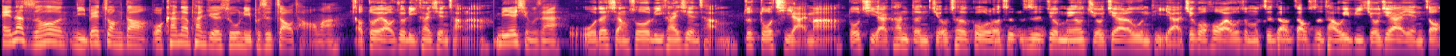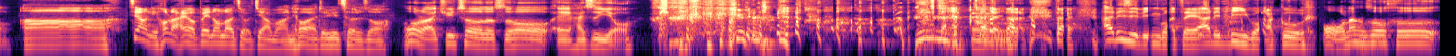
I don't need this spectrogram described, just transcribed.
哎、欸，那时候你被撞到，我看那判决书，你不是肇逃吗？哦，对啊，我就离开现场了。你也想啥？我在想说离开现场就躲起来嘛，躲起来看等酒测过了是不是就没有酒驾的问题啊？结果后来我怎么知道肇事逃逸比酒驾还严重啊？这样你后来还有被弄到酒驾吗？你后来就去测的时候？后来去测的时候，哎、欸，还是有。对对，啊，你是啉偌济，啊，你避偌久？哦，那个时候喝，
